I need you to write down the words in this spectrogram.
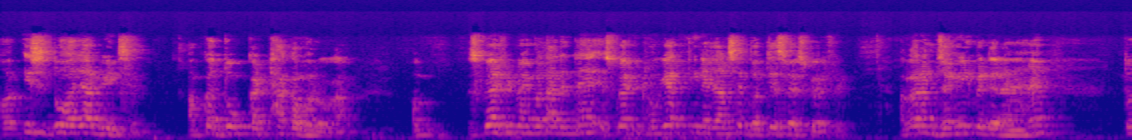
और इस 2000 बीज से आपका दो कट्ठा कवर होगा। अब स्क्वायर फीट में हम बता देते हैं स्क्वायर फीट हो गया तीन हज़ार से बत्तीस सौ स्क्वायर फीट अगर हम ज़मीन पे दे रहे हैं तो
